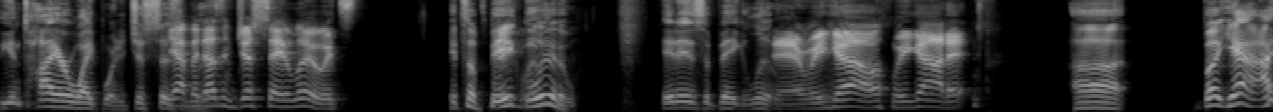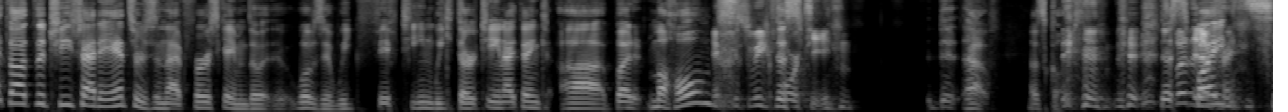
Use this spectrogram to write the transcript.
The entire whiteboard. It just says Yeah, but it doesn't just say Lou. It's It's a big big Lou. Lou. It is a big Lou. there we go, we got it. Uh, but yeah, I thought the Chiefs had answers in that first game. The what was it, week fifteen, week thirteen, I think. Uh, but Mahomes, It was week This- 14. di- oh, that's close. Despite-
